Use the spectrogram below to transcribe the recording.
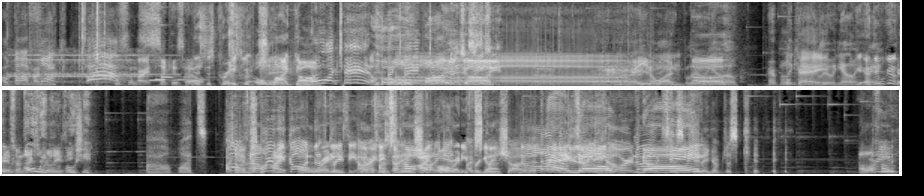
I'll give Ah, you my fuck. meat. This one's Alright. sick as hell. This is crazy. Oh my god. No, I can't. oh my This is god. Easy. You know what? Green, blue, Uh, and yellow. Purple and okay. green, blue and yellow and Okay, I think we're gonna. Okay, think this we- one's oh actually wait. really easy. Oh shit. Oh, what? I Somehow- can't- completely I gone. That's already. crazy. yeah, All I was right, saying, I'm somehow I Screenshotting it? already I've forgot. screenshotted No, it. Hey, you no, coward. no. Just No. kidding. I'm just kidding. I love Are how, you?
